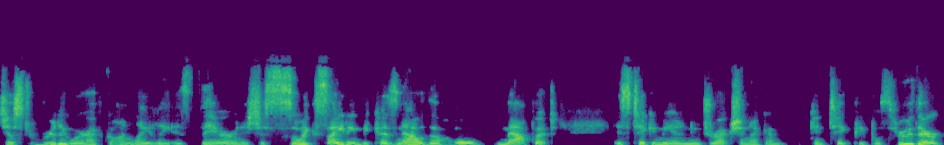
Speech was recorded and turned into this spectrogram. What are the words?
just really where I've gone lately is there, and it's just so exciting because now the whole map it is taking me in a new direction. I can take people through their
